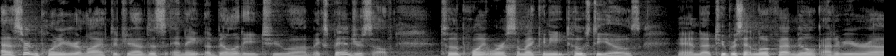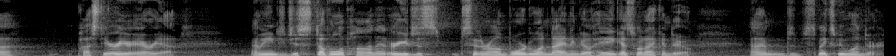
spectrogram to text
at a certain point in your life, that you have this innate ability to um, expand yourself to the point where somebody can eat Tostios and uh, two percent low-fat milk out of your uh, posterior area? I mean, did you just stumble upon it, or you just sit around bored one night and go, "Hey, guess what I can do"? Um, it just makes me wonder.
